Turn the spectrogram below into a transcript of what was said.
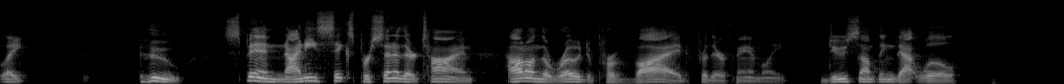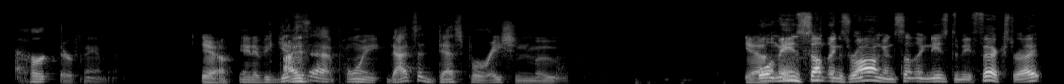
like who spend 96% of their time out on the road to provide for their family do something that will hurt their family yeah. and if it gets I- to that point that's a desperation move Yeah. well it means something's wrong and something needs to be fixed right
